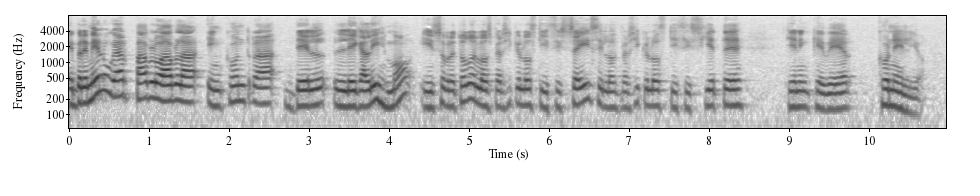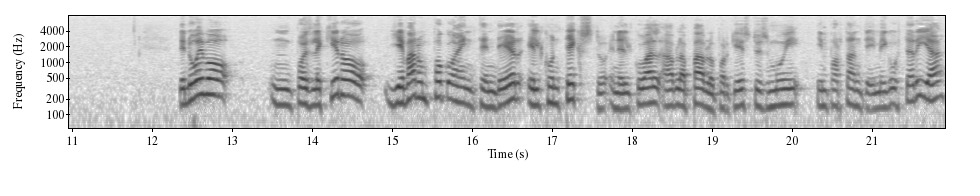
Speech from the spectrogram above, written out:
En primer lugar, Pablo habla en contra del legalismo y sobre todo los versículos 16 y los versículos 17 tienen que ver con ello. De nuevo, mm, pues le quiero llevar un poco a entender el contexto en el cual habla Pablo, porque esto es muy importante y me gustaría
